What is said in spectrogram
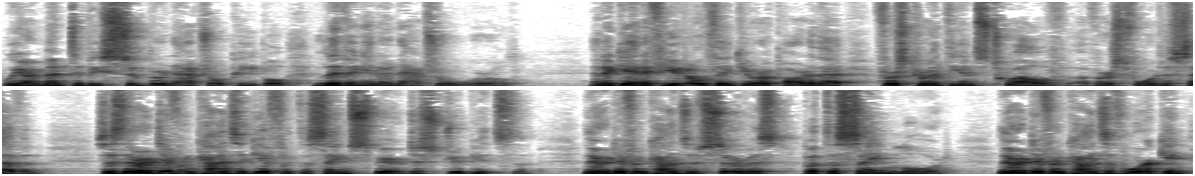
We are meant to be supernatural people living in a natural world. And again, if you don't think you're a part of that, 1 Corinthians 12, uh, verse 4 to 7 says, There are different kinds of gifts, but the same Spirit distributes them. There are different kinds of service, but the same Lord. There are different kinds of working,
